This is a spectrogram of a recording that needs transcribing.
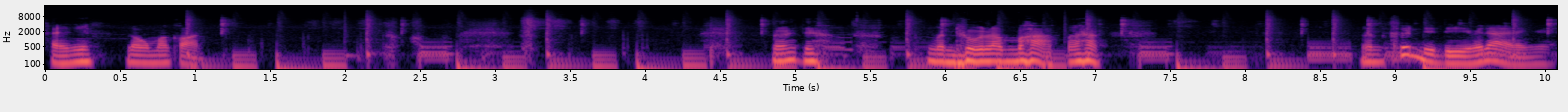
ไอ้นี่ลงมาก่อนเฮ้ยเดี๋ยวมันดูลำบากมาก มันขึ้นดีๆ ไม่ได้อะไรเงี้ย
